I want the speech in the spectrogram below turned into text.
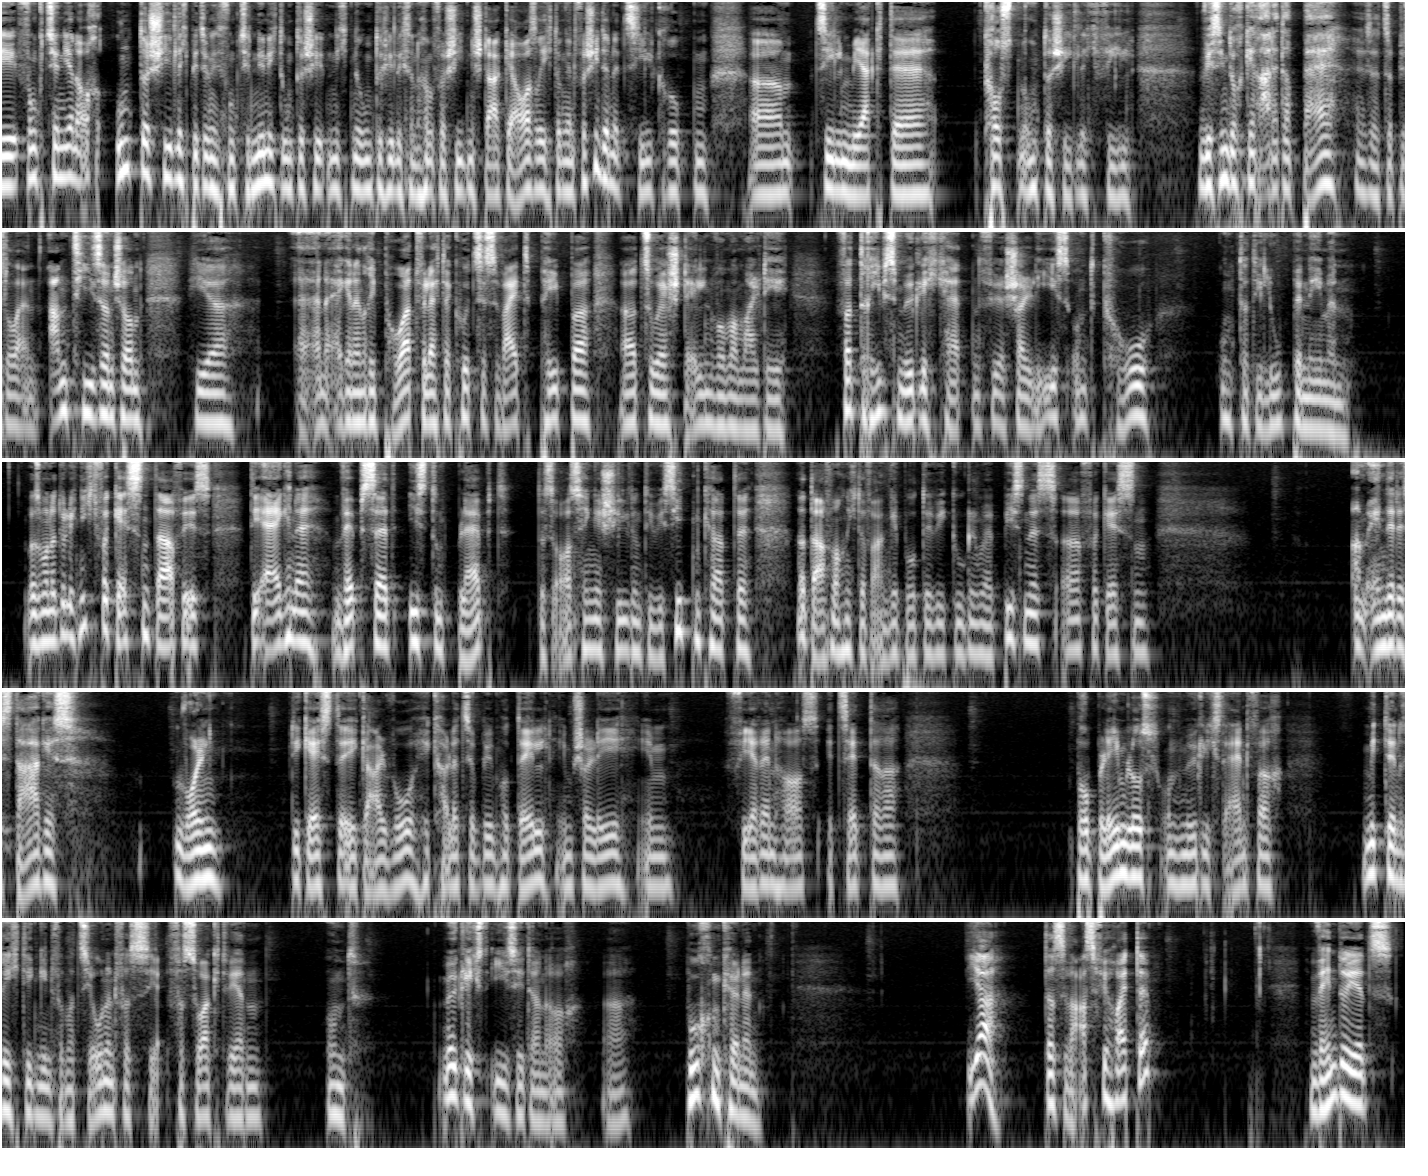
die funktionieren auch unterschiedlich, beziehungsweise funktionieren nicht, unterschied, nicht nur unterschiedlich, sondern haben verschieden starke Ausrichtungen, verschiedene Zielgruppen, ähm, Zielmärkte, kosten unterschiedlich viel. Wir sind doch gerade dabei, ist jetzt ein bisschen ein Anteasern schon, hier äh, einen eigenen Report, vielleicht ein kurzes White Paper äh, zu erstellen, wo man mal die Vertriebsmöglichkeiten für Chalets und Co. unter die Lupe nehmen. Was man natürlich nicht vergessen darf, ist, die eigene Website ist und bleibt das Aushängeschild und die Visitenkarte. Da darf man auch nicht auf Angebote wie Google My Business äh, vergessen. Am Ende des Tages wollen die Gäste, egal wo, egal jetzt ob im Hotel, im Chalet, im Ferienhaus etc., problemlos und möglichst einfach mit den richtigen Informationen versorgt werden und möglichst easy dann auch äh, buchen können. Ja, das war's für heute. Wenn du jetzt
